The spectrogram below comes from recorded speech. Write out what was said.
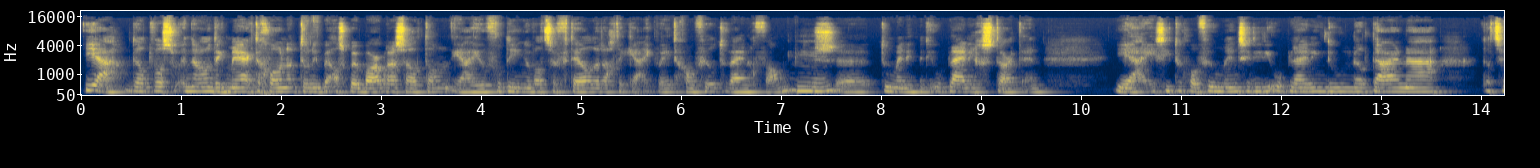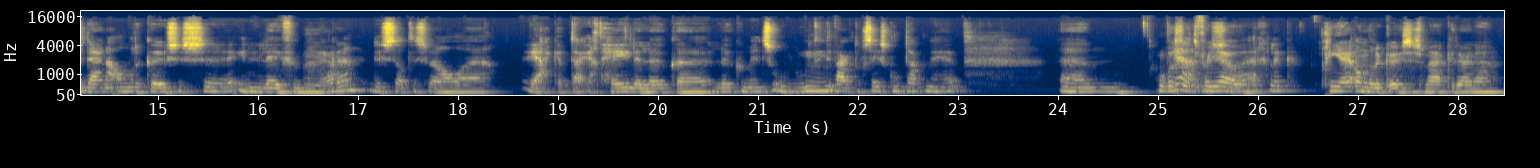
ja, dat was, nou, want ik merkte gewoon dat toen ik bij, als ik bij Barbara zat, dan ja, heel veel dingen wat ze vertelde, dacht ik, ja, ik weet er gewoon veel te weinig van. Mhm. Dus toen ben ik met die opleiding gestart. En ja, je ziet toch wel veel mensen die die opleiding doen, dat, daarna, dat ze daarna andere keuzes eh, in hun leven Ja. maken. Dus dat is wel, eh, ja, ik heb daar echt hele leuke, leuke mensen ontmoet, Mhm. waar ik nog steeds contact mee heb. Ehm, Hoe was ja, dat voor dus, jou? eigenlijk. Ging jij andere keuzes maken daarna?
